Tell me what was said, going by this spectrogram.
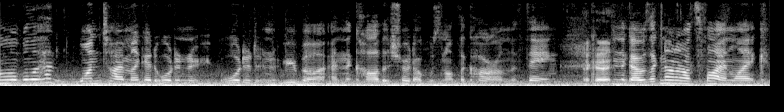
Oh well, I had one time like I'd ordered an, ordered an Uber and the car that showed up was not the car on the thing, Okay. and the guy was like, "No, no, it's fine. Like,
